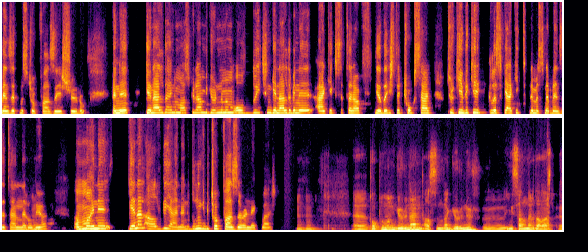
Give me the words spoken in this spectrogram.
benzetmesi çok fazla yaşıyorum. Hani genelde hani maskülen bir görünümüm olduğu için genelde beni erkeksi taraf ya da işte çok sert Türkiye'deki klasik erkek tiplemesine benzetenler oluyor. Hı-hı. Ama hani genel algı yani hani bunun gibi çok fazla örnek var. Hı hı. E, toplumun görünen aslında görünür e, insanları da var. E,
